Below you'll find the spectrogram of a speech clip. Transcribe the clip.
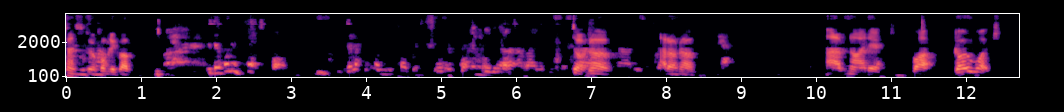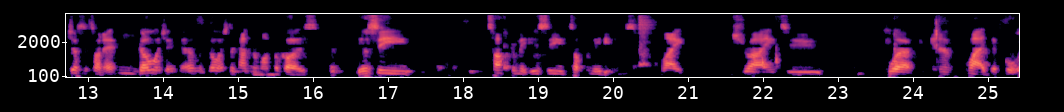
turns into a comedy club. Is there one in Park? Is there like a comedy club in Potts Don't know. I don't know. I have no idea. But go watch Just a Tonic. Mm. Go watch it. Uh, go watch the Camden one because you'll see tough com- you'll see top comedians like try to work in a quite a difficult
